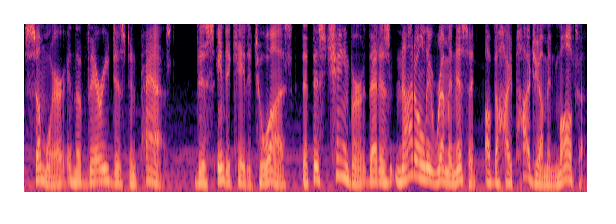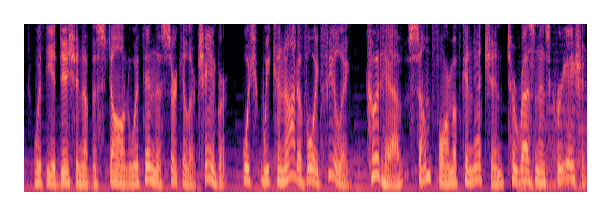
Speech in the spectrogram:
somewhere in the very distant past, this indicated to us that this chamber that is not only reminiscent of the hypogeum in Malta, with the addition of the stone within the circular chamber, which we cannot avoid feeling, could have some form of connection to resonance creation,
